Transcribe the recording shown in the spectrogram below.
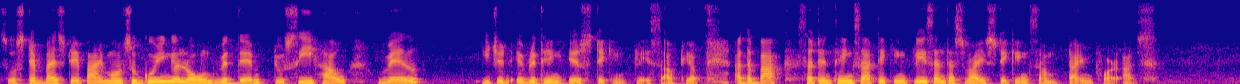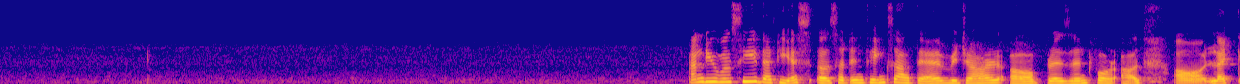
so step by step i'm also going along with them to see how well each and everything is taking place out here. At the back certain things are taking place and that's why it's taking some time for us. And you will see that yes uh, certain things are there which are uh, present for us uh, like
